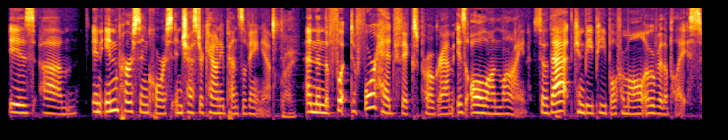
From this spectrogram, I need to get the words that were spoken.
is um, an in-person course in Chester County, Pennsylvania. Right. And then the foot to forehead fix program is all online. So that can be people from all over the place.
